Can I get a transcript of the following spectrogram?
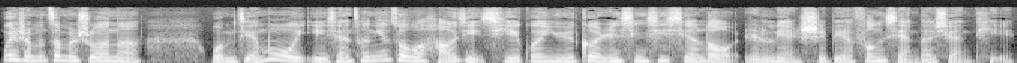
为什么这么说呢？我们节目以前曾经做过好几期关于个人信息泄露、人脸识别风险的选题，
